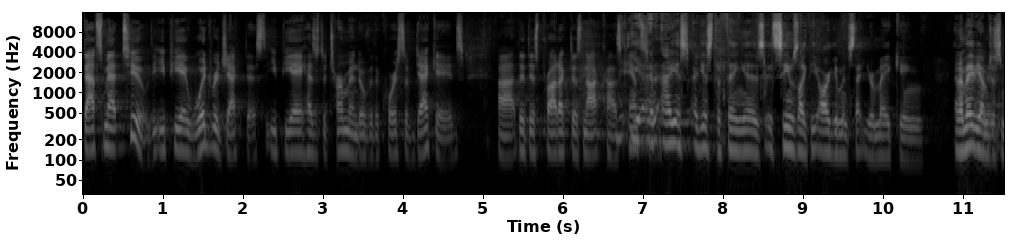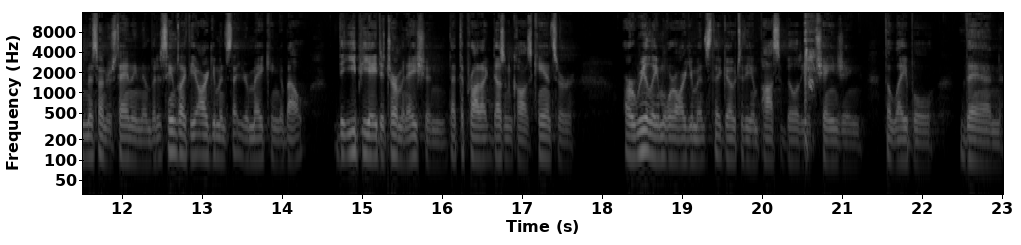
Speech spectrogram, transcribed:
that's met too. The EPA would reject this. The EPA has determined over the course of decades uh, that this product does not cause cancer. Yeah, and I guess, I guess the thing is, it seems like the arguments that you're making, and maybe I'm just misunderstanding them, but it seems like the arguments that you're making about the EPA determination that the product doesn't cause cancer are really more arguments that go to the impossibility of changing the label than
